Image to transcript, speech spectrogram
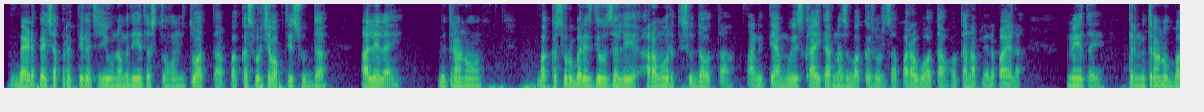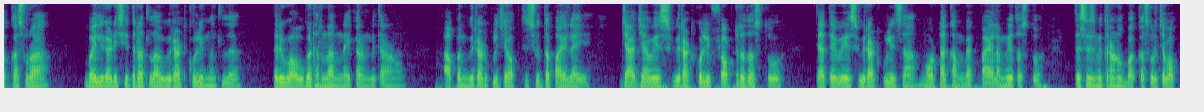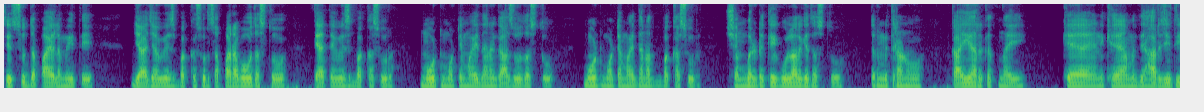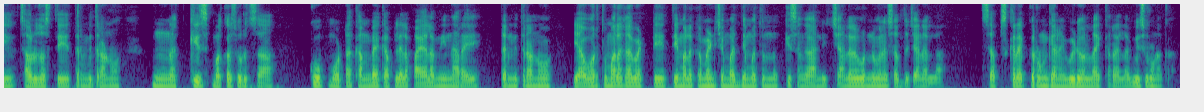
बॅड पॅच्या प्रत्येकाच्या जीवनामध्ये येत असतो. आणि तो आत्ता बक्कसूरच्या बाबतीत सुद्धा आलेला आहे. मित्रांनो बक्कासूर बरेच दिवस झाले आरामावरती सुद्धा होता. आणि त्यामुळेच काही कारणास बक्कासूरचा पराभव आता होताना आपल्याला पाहायला मिळत आहे. तर मित्रांनो बक्कासूरा बैलगाडी क्षेत्रातला विराट कोहली म्हटलं तरी वावगं ठरणार नाही. कारण मित्रांनो आपण विराट कोहलीच्या बाबतीत सुद्धा पाहिलं आहे. ज्या ज्या वेळेस विराट कोहली फ्लॉप ठरत असतो त्या त्या वेळेस विराट कोहलीचा मोठा कमबॅक पाहायला मिळत असतो. तसेच मित्रांनो बक्कासूरच्या बाबतीत सुद्धा पाहायला मिळते. ज्या ज्या वेळेस बक्कासूरचा पराभव होत असतो त्या त्यावेळेस बक्कासूर मोठमोठे मैदानं गाजवत असतो. मोठमोठ्या मैदानात बक्कासूर शंभर टक्के गुलाल घेत असतो. तर मित्रांनो काही हरकत नाही. खेळ आहे आणि खेळामध्ये हारजीती चालूच असते. तर मित्रांनो नक्कीच बकासूरचा खूप मोठा कमबॅक आपल्याला पाहायला मिळणार आहे. तर मित्रांनो यावर तुम्हाला काय वाटते? ते मला कमेंटच्या माध्यमातून नक्की सांगा आणि चॅनलवर नवीन असाल तर चॅनलला सबस्क्राईब करून घ्या आणि व्हिडिओ लाईक करायला विसरू नका.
